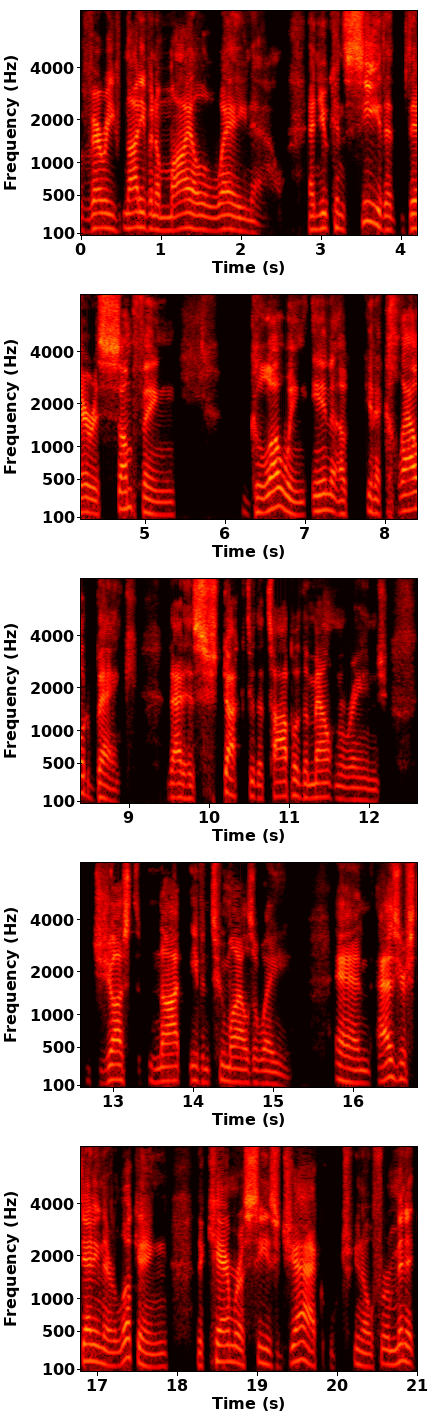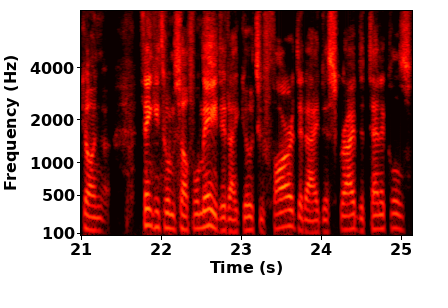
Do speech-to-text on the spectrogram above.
very not even a mile away now. And you can see that there is something glowing in a in a cloud bank that has stuck to the top of the mountain range just not even 2 miles away. And as you're standing there looking the camera sees Jack you know for a minute going thinking to himself well maybe did I go too far? Did I describe the tentacles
